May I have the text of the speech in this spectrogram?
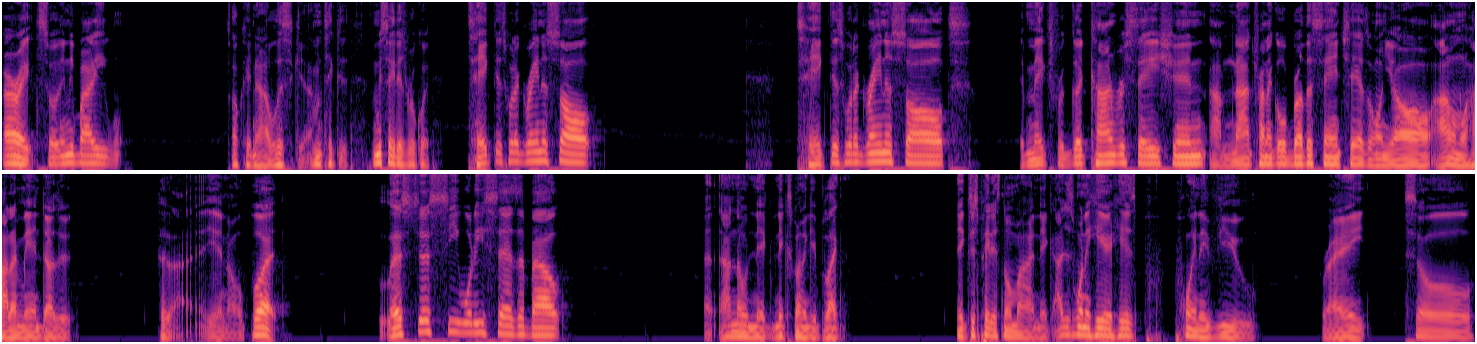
All right. So anybody? Okay. Now get. I'm gonna take this. Let me say this real quick. Take this with a grain of salt. Take this with a grain of salt. It makes for good conversation. I'm not trying to go brother Sanchez on y'all. I don't know how that man does it. Cause I, you know, but let's just see what he says about. I know Nick. Nick's gonna get like. Nick, just pay this no mind, Nick. I just want to hear his point of view, right? So,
